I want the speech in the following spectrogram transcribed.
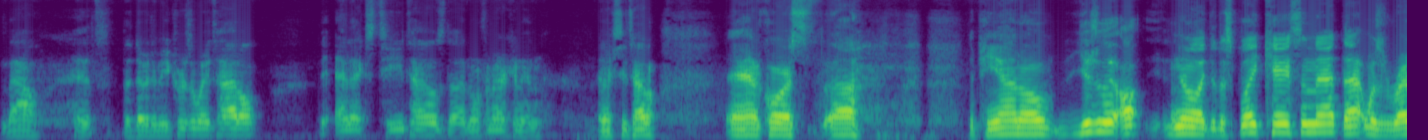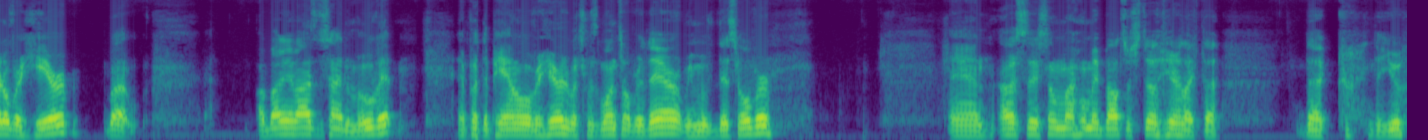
now it's the WWE Cruiserweight title, the NXT titles, the North American and NXT title, and of course, uh, the piano, usually, uh, you know, like the display case and that, that was right over here, but a buddy of ours decided to move it and put the piano over here, which was once over there. We moved this over. And obviously some of my homemade belts are still here, like the the the U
